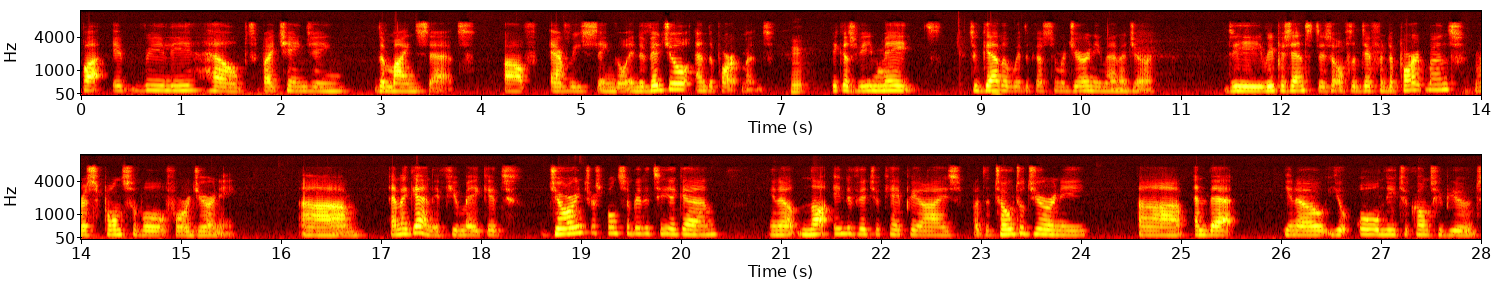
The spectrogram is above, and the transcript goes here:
but it really helped by changing the mindset of every single individual and department, hmm. because we made together with the customer journey manager the representatives of the different departments responsible for a journey. Um, and again, if you make it joint responsibility again, you know, not individual KPIs, but the total journey, uh, and that, you know, you all need to contribute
